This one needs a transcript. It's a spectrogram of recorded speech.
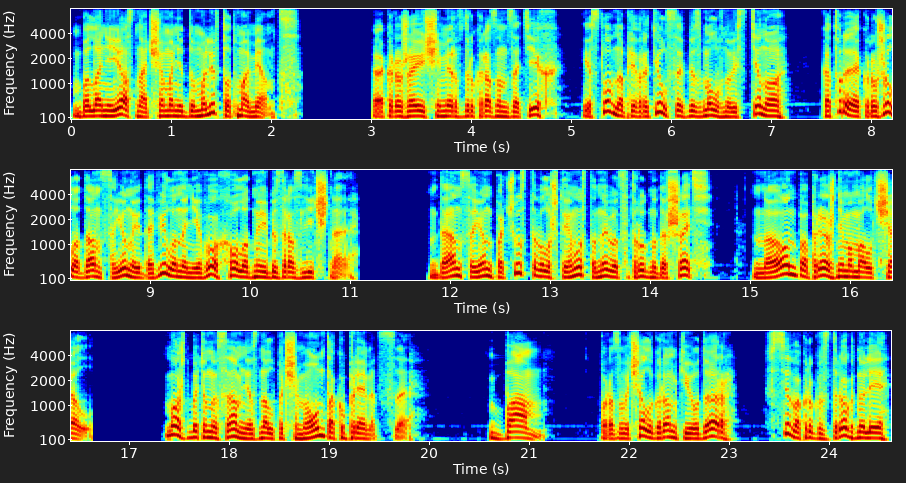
Было неясно, о чем они думали в тот момент. Окружающий мир вдруг разом затих и словно превратился в безмолвную стену, которая окружила Дан Сайона и давила на него холодно и безразлично. Дан Сайон почувствовал, что ему становится трудно дышать, но он по-прежнему молчал. Может быть, он и сам не знал, почему он так упрямится. Бам! Прозвучал громкий удар, все вокруг вздрогнули.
